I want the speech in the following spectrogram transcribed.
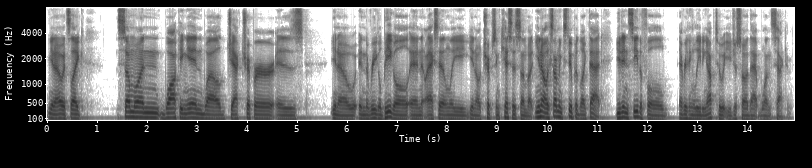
You know, it's like someone walking in while Jack Tripper is, you know, in the Regal Beagle and accidentally, you know, trips and kisses somebody. You know, like something stupid like that. You didn't see the full everything leading up to it. You just saw that one second.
